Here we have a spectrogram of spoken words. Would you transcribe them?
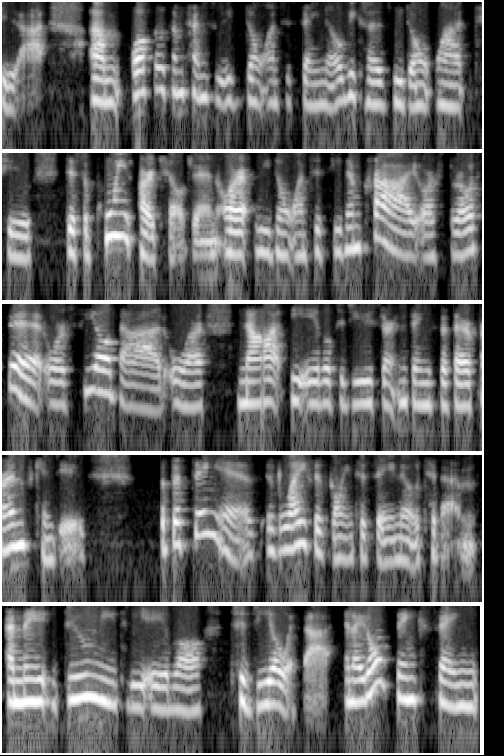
to that. Um, also, sometimes we don't want to say no because we don't want to disappoint our children or we don't want to see them cry or throw a fit or feel bad or not be able to do certain things that their friends can do. But the thing is, is life is going to say no to them and they do need to be able to deal with that. And I don't think saying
